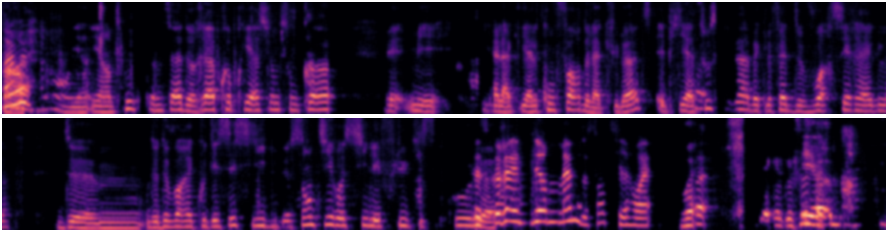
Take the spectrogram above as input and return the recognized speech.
ah il, y a, un truc comme ça de réappropriation de son corps. Mais, mais il, y a il y a le confort de la culotte. Et puis, il y a tout ce qui va avec le fait de voir ses règles, de, de devoir écouter ses cycles, de sentir aussi les flux qui s'écoulent. C'est ce que j'allais dire, même de sentir, ouais. Ouais. Il y a quelque chose euh,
